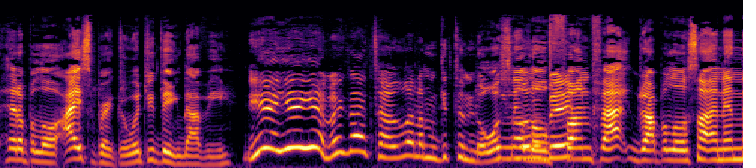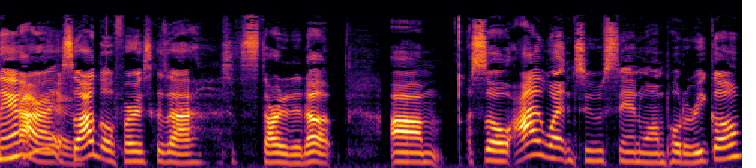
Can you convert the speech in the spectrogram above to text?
hit up a little icebreaker what do you think davi Yeah, yeah, yeah. Make that tell. Let them get to know us you a know, a little, little bit. fun fact drop a little something in there all Yeah. right so i'll go first because i started it up um so i went to san juan puerto rico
